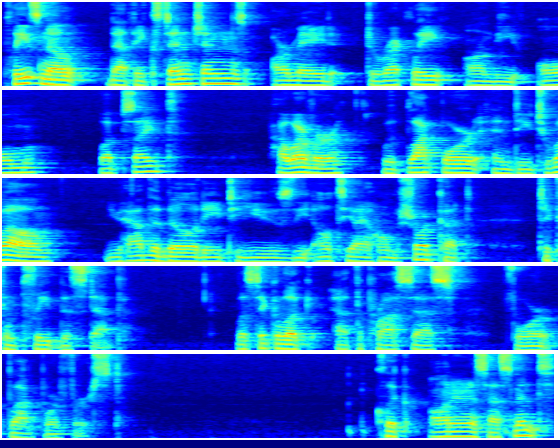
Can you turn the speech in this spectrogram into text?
Please note that the extensions are made directly on the OHM website. However, with Blackboard and D2L, you have the ability to use the LTI Home shortcut to complete this step. Let's take a look at the process for Blackboard first. Click on an assessment.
